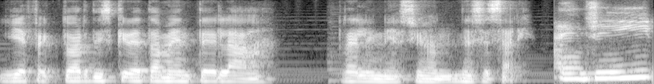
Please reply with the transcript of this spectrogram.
y efectuar discretamente la realineación necesaria. En G,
